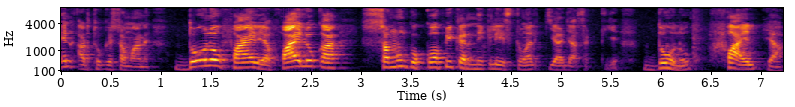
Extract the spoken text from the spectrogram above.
इन अर्थों के समान है। दोनों फ़ाइल या फाइलों का समूह को कॉपी करने के लिए इस्तेमाल किया जा सकती है। दोनों फ़ाइल या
